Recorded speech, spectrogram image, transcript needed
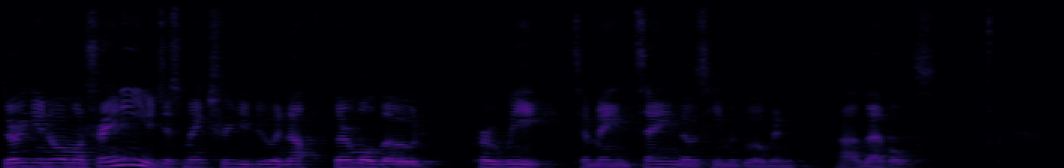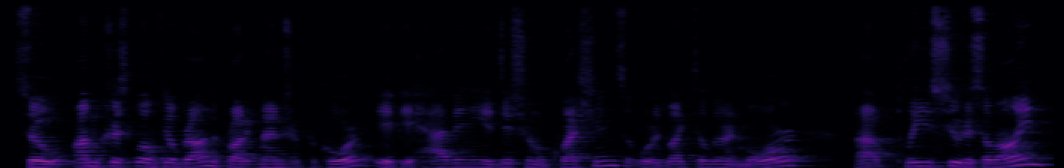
during your normal training, you just make sure you do enough thermal load per week to maintain those hemoglobin uh, levels. So I'm Chris Bloomfield Brown, the product manager for Core. If you have any additional questions or would like to learn more, uh, please shoot us a line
